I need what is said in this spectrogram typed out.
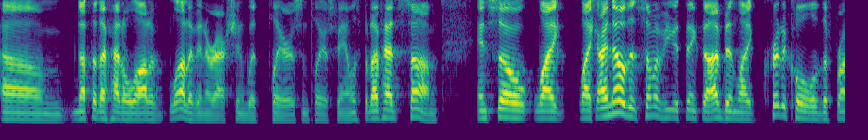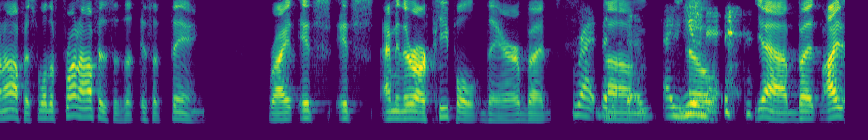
um, not that I've had a lot of lot of interaction with players and players' families, but I've had some. And so, like, like I know that some of you think that I've been like critical of the front office. Well, the front office is a, is a thing, right? It's it's. I mean, there are people there, but Right, but um, a, a you know, unit. yeah. But I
